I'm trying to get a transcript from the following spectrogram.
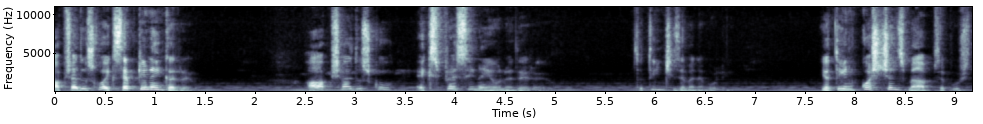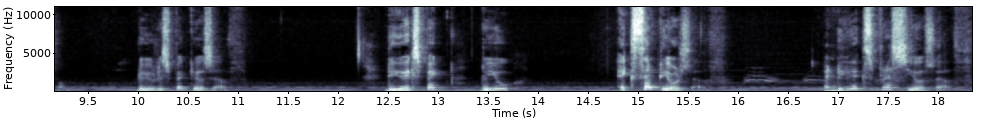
आप शायद उसको एक्सेप्ट ही नहीं कर रहे हो। आप शायद उसको एक्सप्रेस ही नहीं होने दे रहे हो। तो तीन चीज़ें मैंने बोली। या तीन क्वेश्चंस मैं आपसे पूछता हूँ। Do you respect yourself do you expect do you accept yourself and do you express yourself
